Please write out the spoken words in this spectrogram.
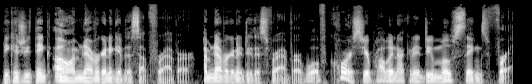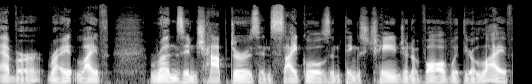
because you think, oh, I'm never going to give this up forever. I'm never going to do this forever. Well, of course, you're probably not going to do most things forever, right? Life runs in chapters and cycles and things change and evolve with your life.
